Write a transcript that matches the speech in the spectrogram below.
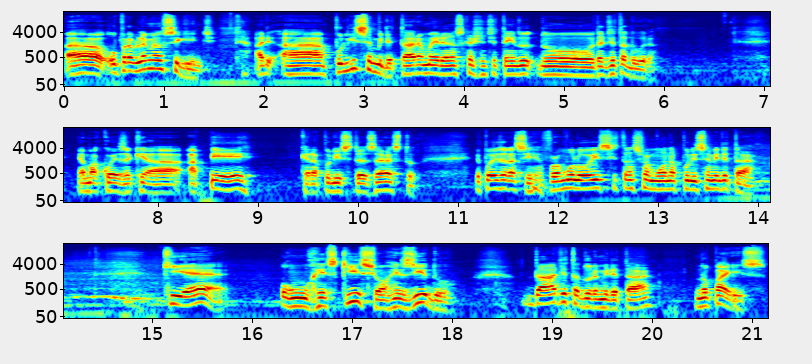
Ah, o problema é o seguinte: a, a, polícia militar é uma herança que a gente tem do, do, da ditadura. É uma coisa que a, a PE, que era a Polícia do Exército, depois ela se reformulou e se transformou na Polícia Militar, que é um resquício, um resíduo da ditadura militar no país.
